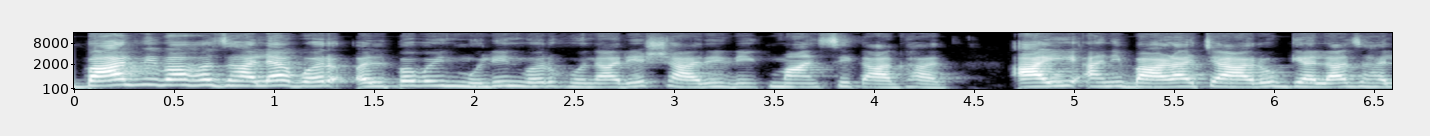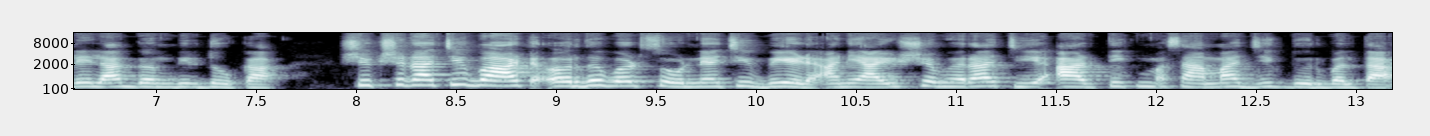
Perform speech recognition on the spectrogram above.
बालविवाह झाल्यावर अल्पवयीन मुलींवर होणारे शारीरिक मानसिक आघात आई आणि बाळाच्या आरोग्याला झालेला गंभीर धोका शिक्षणाची वाट अर्धवट सोडण्याची वेळ आणि आयुष्यभराची आर्थिक सामाजिक दुर्बलता.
